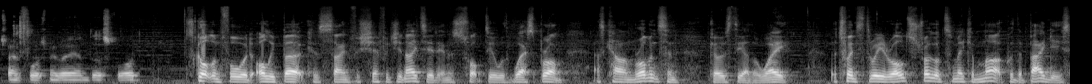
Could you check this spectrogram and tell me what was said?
try and force my way into the squad. Scotland forward Ollie Burke has signed for Sheffield United in a swap deal with West Brom as Callum Robinson goes the other way. The 23-year-old struggled to make a mark with the Baggies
